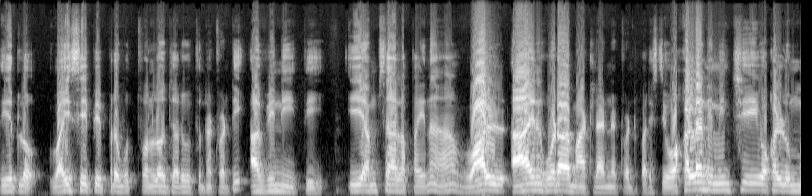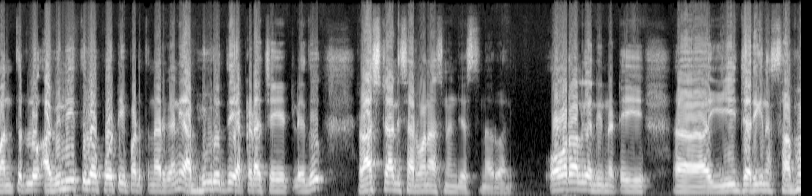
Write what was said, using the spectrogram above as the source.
తీరులో వైసీపీ ప్రభుత్వంలో జరుగుతున్నటువంటి అవినీతి ఈ అంశాలపైన వాళ్ళు ఆయన కూడా మాట్లాడినటువంటి పరిస్థితి. ఒకళ్ళని మించి ఒకళ్ళు మంత్రులు అవినీతిలో పోటీ పడుతున్నారు కానీ అభివృద్ధి ఎక్కడా చేయట్లేదు. రాష్ట్రాన్ని సర్వనాశనం చేస్తున్నారు అని. ఓవరాల్గా నిన్నటి ఈ జరిగిన సభ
